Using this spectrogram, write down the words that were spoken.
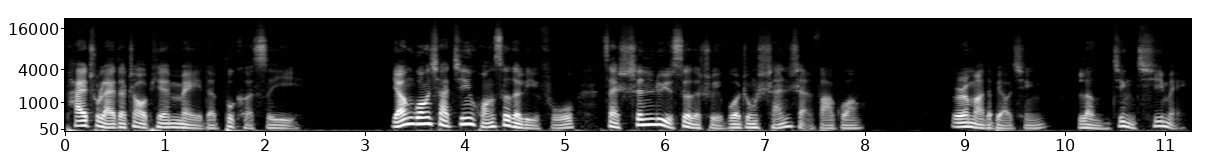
拍出来的照片美的不可思议，阳光下金黄色的礼服在深绿色的水波中闪闪发光。厄玛的表情冷静凄美，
